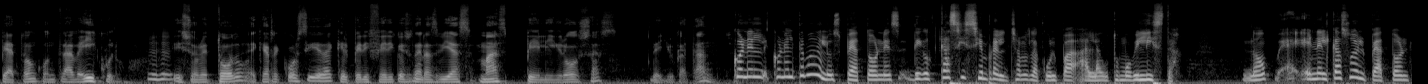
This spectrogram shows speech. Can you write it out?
peatón contra vehículo. Y sobre todo hay que reconsiderar que el periférico es una de las vías más peligrosas de Yucatán. Con el, con el tema de los peatones, digo, casi siempre le echamos la culpa al automovilista. ¿No? En el caso del peatón,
